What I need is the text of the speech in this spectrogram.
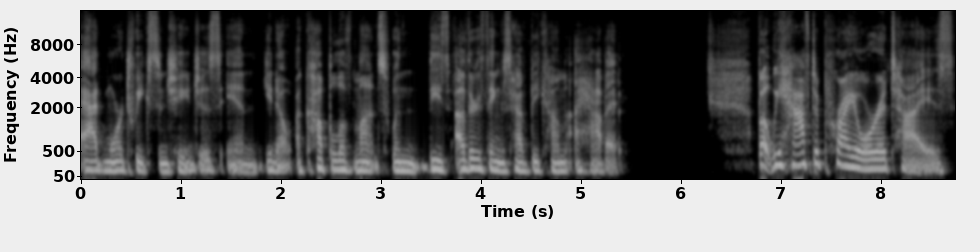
add more tweaks and changes in you know a couple of months when these other things have become a habit. But we have to prioritize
